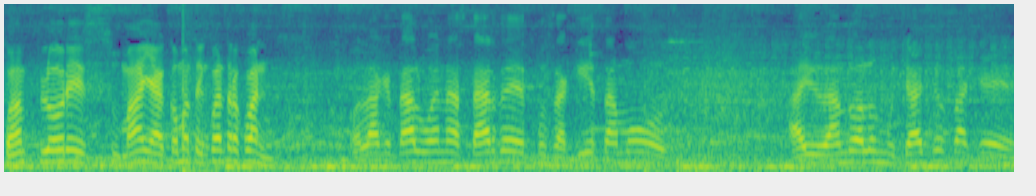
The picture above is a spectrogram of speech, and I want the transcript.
Juan Flores Sumaya. ¿Cómo te encuentras, Juan? Hola, ¿qué tal? Buenas tardes. Pues aquí estamos ayudando a los muchachos a que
